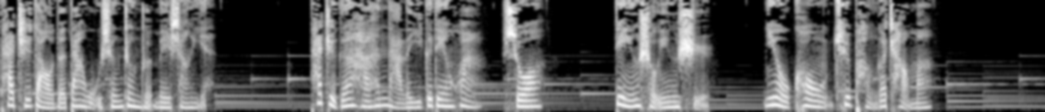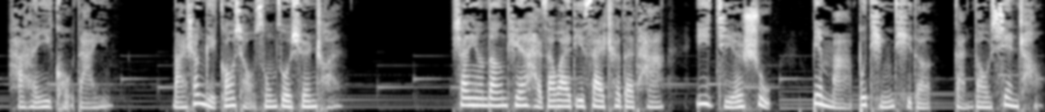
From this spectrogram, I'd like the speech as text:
他执导的大武生正准备上演，他只跟韩寒打了一个电话，说：“电影首映时，你有空去捧个场吗？”韩寒一口答应，马上给高晓松做宣传。上映当天还在外地赛车的他，一结束便马不停蹄的赶到现场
